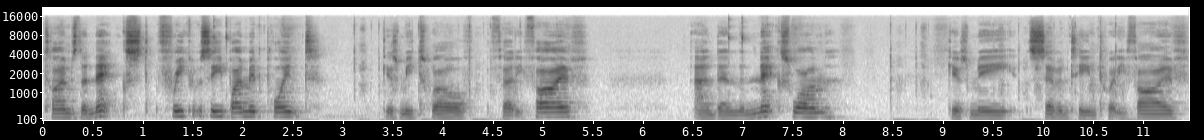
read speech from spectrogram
times the next frequency by midpoint gives me 1235 and then the next one gives me 1725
